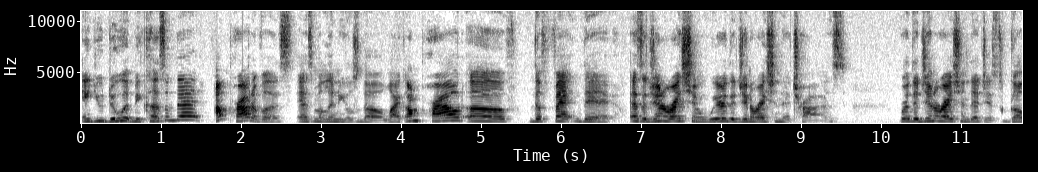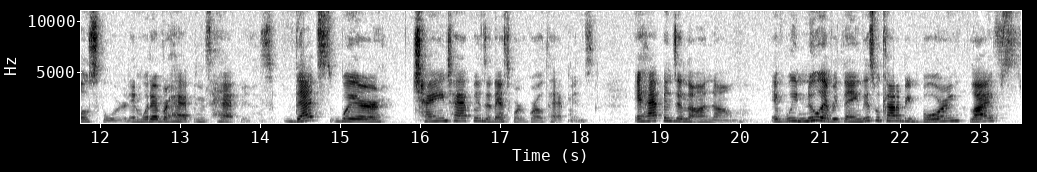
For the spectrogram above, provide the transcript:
and you do it because of that. I'm proud of us as millennials though. Like I'm proud of the fact that as a generation, we're the generation that tries. We're the generation that just goes for it and whatever happens, happens. That's where change happens and that's where growth happens. It happens in the unknown. If we knew everything, this would kind of be boring. Life's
